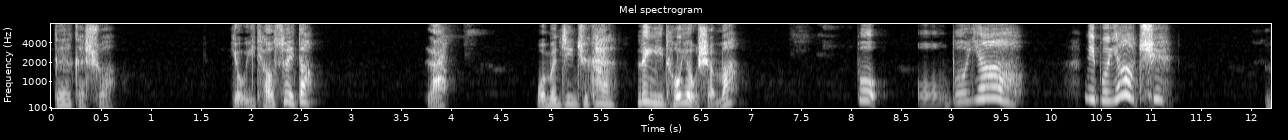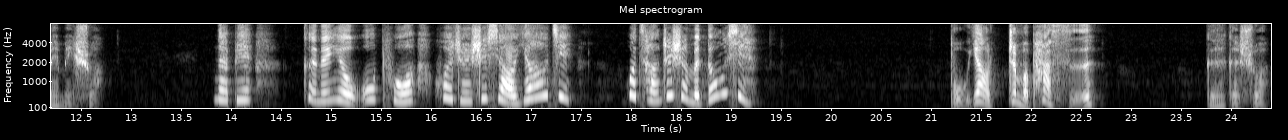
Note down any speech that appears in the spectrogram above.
哥哥说：“有一条隧道，来，我们进去看另一头有什么。”不，不要，你不要去。妹妹说：“那边可能有巫婆或者是小妖精，我藏着什么东西？”不要这么怕死，哥哥说。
